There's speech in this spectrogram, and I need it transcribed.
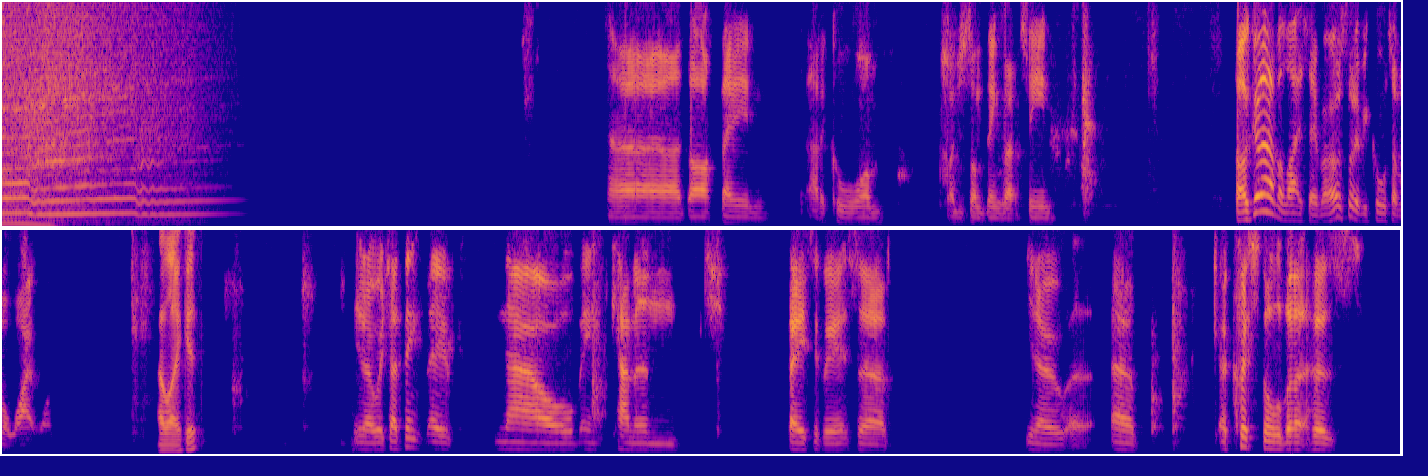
Uh, Darth Bane had a cool one. Or just some things I've seen. So I was gonna have a lightsaber. I always thought it'd be cool to have a white one. I like it. You know, which I think they've now in canon. Basically, it's a you know a, a, a crystal that has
